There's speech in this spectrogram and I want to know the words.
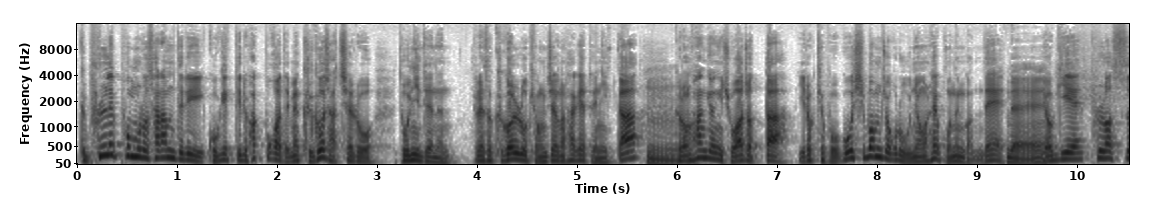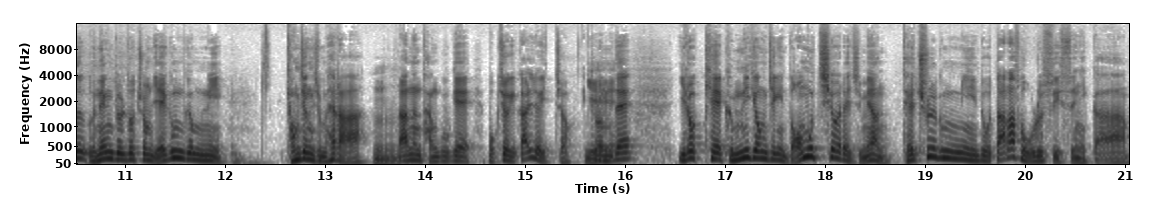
그 플랫폼으로 사람들이 고객들이 확보가 되면 그거 자체로 돈이 되는 그래서 그걸로 경쟁을 하게 되니까 음. 그런 환경이 좋아졌다 이렇게 보고 시범적으로 운영을 해보는 건데 네. 여기에 플러스 은행들도 좀 예금 금리 경쟁 좀 해라라는 당국의 목적이 깔려 있죠. 음. 예. 그런데 이렇게 금리 경쟁이 너무 치열해지면 대출 금리도 따라서 오를 수 있으니까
